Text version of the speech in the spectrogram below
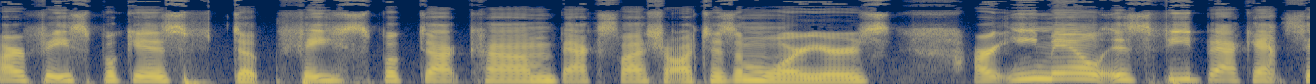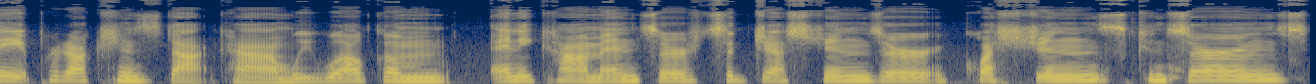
Our Facebook is facebook.com backslash autism warriors. Our email is feedback at sayitproductions.com. We welcome any comments or suggestions or questions, concerns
